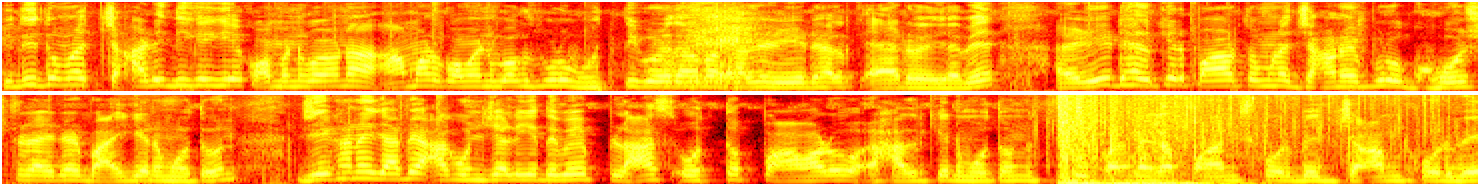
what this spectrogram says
যদি তোমরা চারিদিকে গিয়ে কমেন্ট করো না, আমার কমেন্ট বক্স পুরো ভর্তি করে দাও না, তাহলে রেড হাল্ক অ্যাড হয়ে যাবে। আর রেড হাল্কের পাওয়ার তোমরা জানোই, পুরো ঘোস্ট রাইডার বাইকের মতন। যেখানে যাবে আগুন জ্বালিয়ে দেবে প্লাস ওর তো পাওয়ারও হালকের মতন। সুপার মেগা পাঞ্চ করবে জাম্প করবে।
